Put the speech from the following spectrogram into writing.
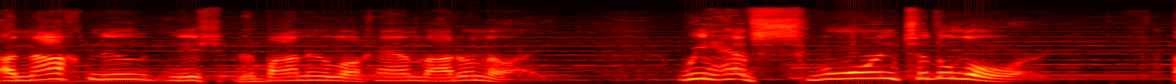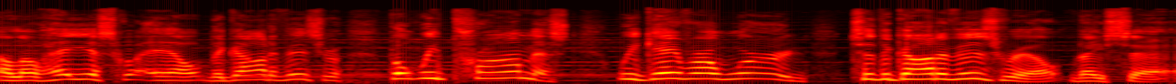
Anachnu nish lochem We have sworn to the Lord, Elohei Yisrael, the God of Israel, but we promised, we gave our word to the God of Israel, they say.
